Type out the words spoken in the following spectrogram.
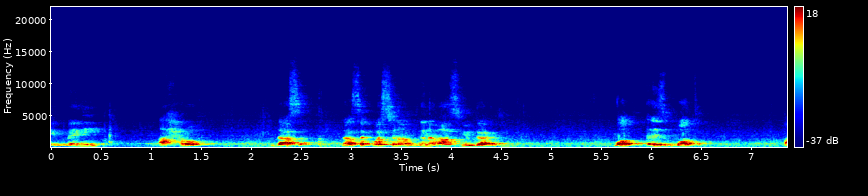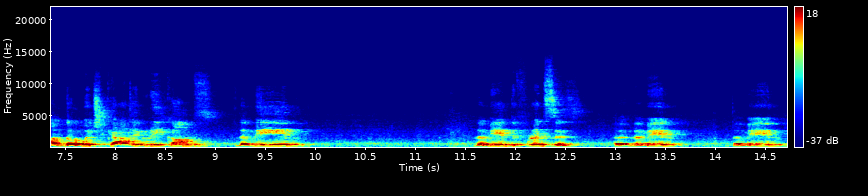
in many ahruf. That's that's a question I'm gonna ask you guys. What is what under which category comes the main the main differences, uh, the main the main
